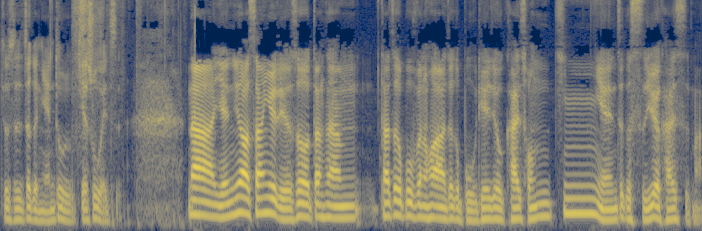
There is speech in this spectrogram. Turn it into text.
就是这个年度结束为止。那延到三月底的时候，当然。它这个部分的话，这个补贴就开从今年这个十月开始嘛，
